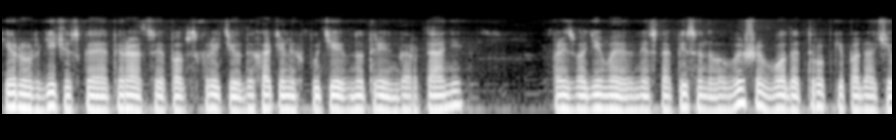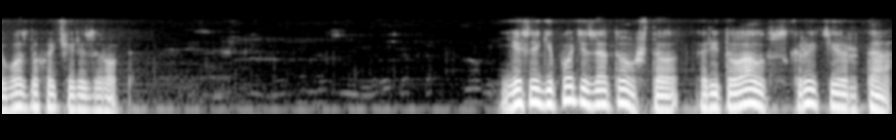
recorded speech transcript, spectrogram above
хирургическая операция по вскрытию дыхательных путей внутри гортани – производимое вместо описанного выше ввода трубки подачи воздуха через рот. Если гипотеза о том, что ритуал вскрытия рта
